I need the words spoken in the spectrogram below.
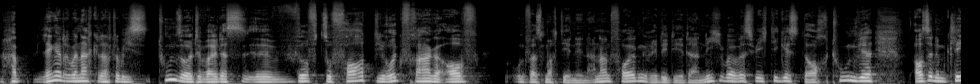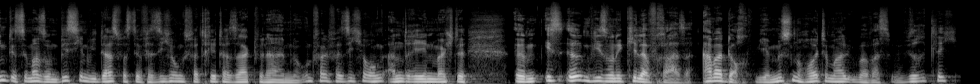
habe länger darüber nachgedacht, ob ich es tun sollte, weil das äh, wirft sofort die Rückfrage auf, und was macht ihr in den anderen Folgen? Redet ihr da nicht über was Wichtiges? Doch, tun wir. Außerdem klingt es immer so ein bisschen wie das, was der Versicherungsvertreter sagt, wenn er einem eine Unfallversicherung andrehen möchte. Ähm, ist irgendwie so eine Killerphrase. Aber doch, wir müssen heute mal über was wirklich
